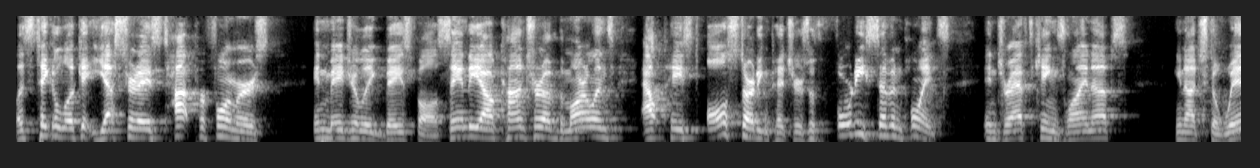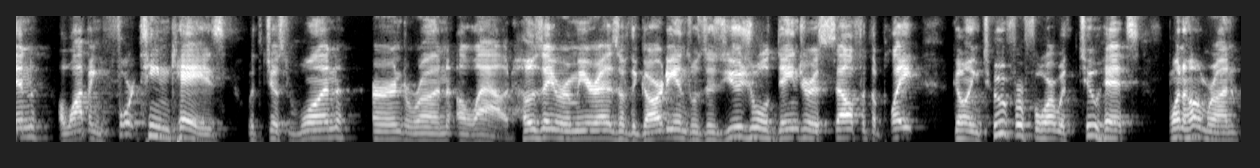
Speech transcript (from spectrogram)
Let's take a look at yesterday's top performers in Major League Baseball. Sandy Alcantara of the Marlins outpaced all starting pitchers with 47 points in DraftKings lineups. He notched a win, a whopping 14 Ks with just one earned run allowed. Jose Ramirez of the Guardians was his usual dangerous self at the plate going two for four with two hits, one home run,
